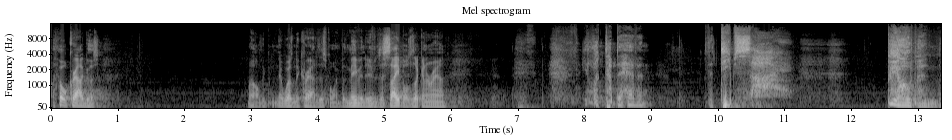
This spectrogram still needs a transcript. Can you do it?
The whole crowd goes, well, there wasn't a crowd at this point, but maybe the disciples looking around. He looked up to heaven with a deep sigh. Be opened.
